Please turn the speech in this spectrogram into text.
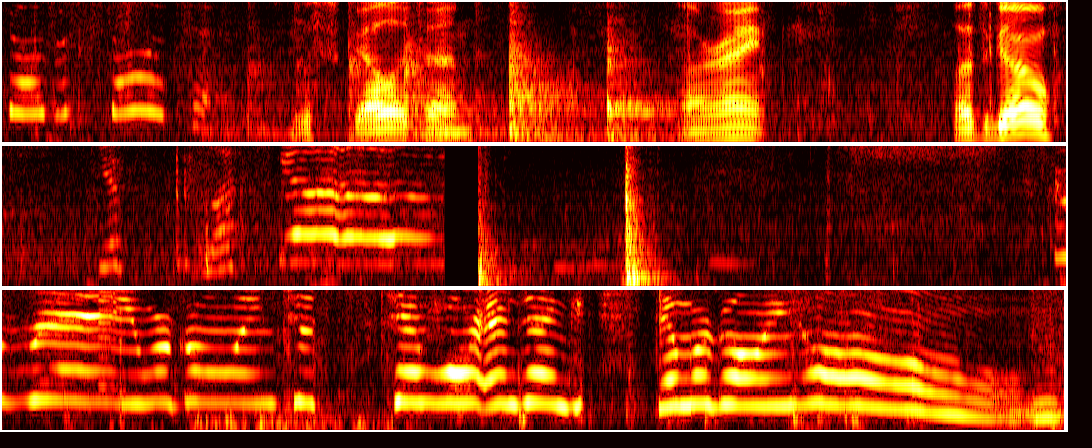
Tell the skeleton. The skeleton. All right, let's go. Then we're going home.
